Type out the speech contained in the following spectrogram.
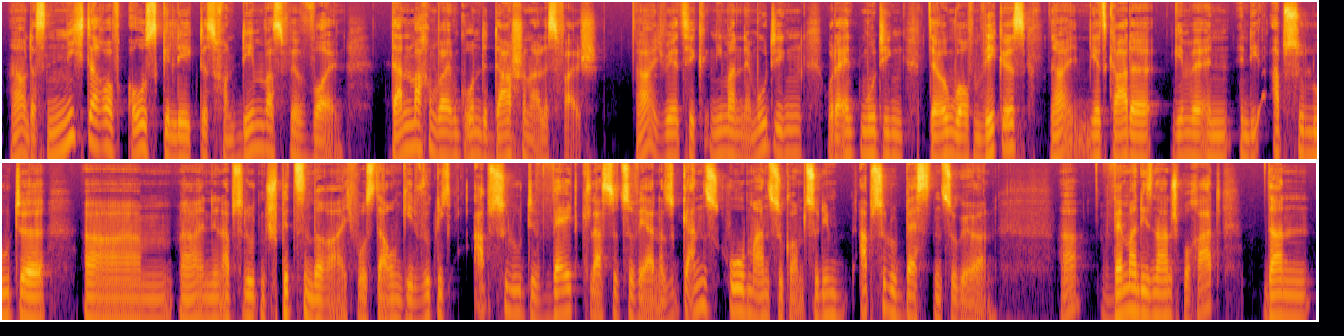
ja, und das nicht darauf ausgelegt ist von dem, was wir wollen, dann machen wir im Grunde da schon alles falsch. Ja, ich will jetzt hier niemanden ermutigen oder entmutigen, der irgendwo auf dem Weg ist. Ja, jetzt gerade gehen wir in, in die absolute ähm, in den absoluten Spitzenbereich, wo es darum geht, wirklich absolute Weltklasse zu werden, also ganz oben anzukommen, zu den absolut Besten zu gehören. Ja? Wenn man diesen Anspruch hat, dann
